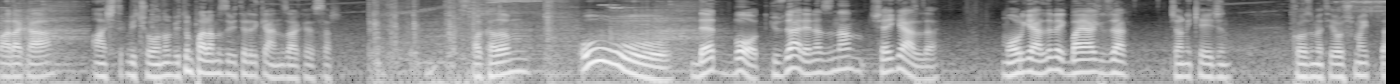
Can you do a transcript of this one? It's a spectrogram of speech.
Baraka. Açtık birçoğunu. Bütün paramızı bitirdik yalnız arkadaşlar. Bakalım. Oo, Dead Bot. Güzel en azından şey geldi. Mor geldi ve baya güzel. Johnny Cage'in kozmetiği hoşuma gitti.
